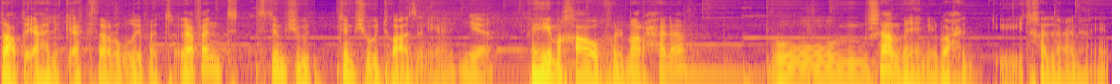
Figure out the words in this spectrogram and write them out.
تعطي أهلك أكثر وظيفة لا فانت تمشي تمشي وتوازن يعني. yeah فهي مخاوف المرحلة وإن شاء الله يعني الواحد يتخلى عنها يعني.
